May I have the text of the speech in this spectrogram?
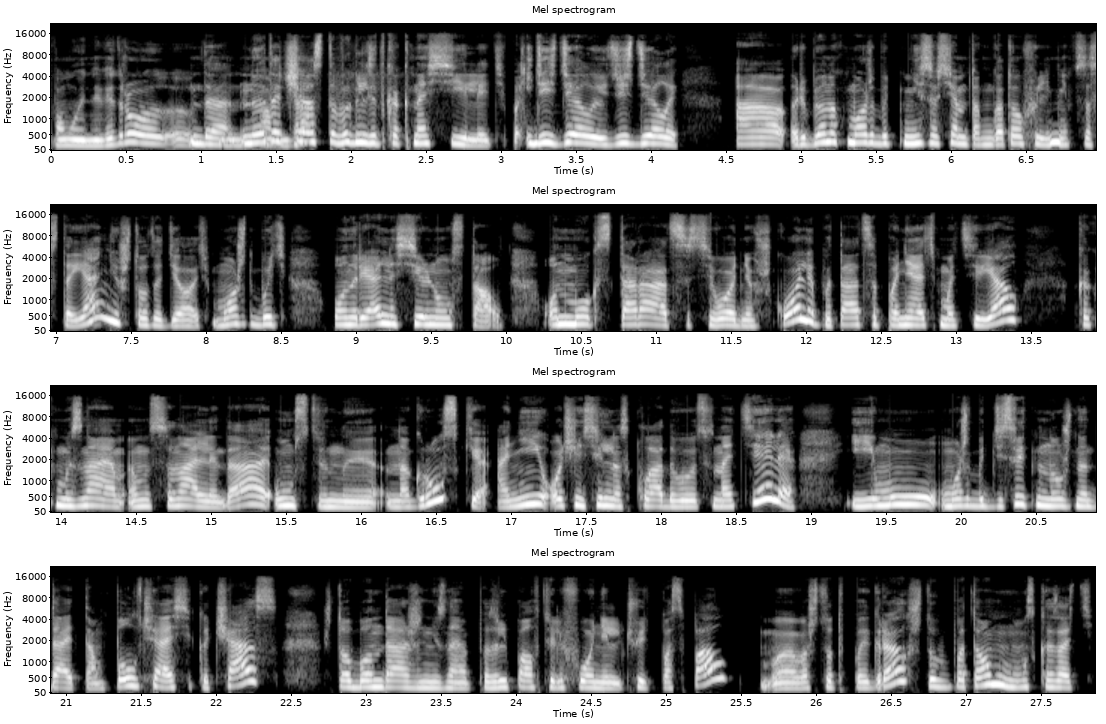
помойное ведро. Э, да, но это да? часто выглядит как насилие. Типа, иди сделай, иди сделай а ребенок может быть не совсем там готов или не в состоянии что-то делать, может быть, он реально сильно устал. Он мог стараться сегодня в школе, пытаться понять материал, как мы знаем, эмоциональные, да, умственные нагрузки, они очень сильно складываются на теле, и ему, может быть, действительно нужно дать там полчасика, час, чтобы он даже, не знаю, позалипал в телефоне или чуть поспал, во что-то поиграл, чтобы потом ему сказать,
